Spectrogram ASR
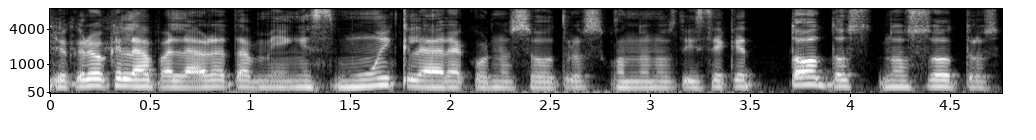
Yo creo que la palabra también es muy clara con nosotros cuando nos dice que todos nosotros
